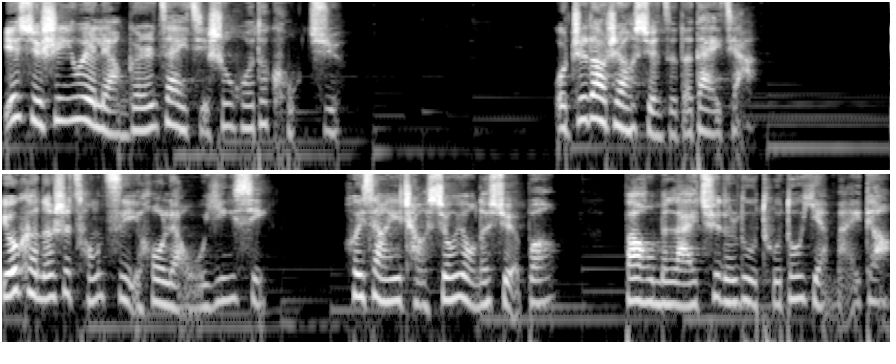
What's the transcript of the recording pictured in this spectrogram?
也许是因为两个人在一起生活的恐惧。我知道这样选择的代价，有可能是从此以后了无音信，会像一场汹涌的雪崩，把我们来去的路途都掩埋掉。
